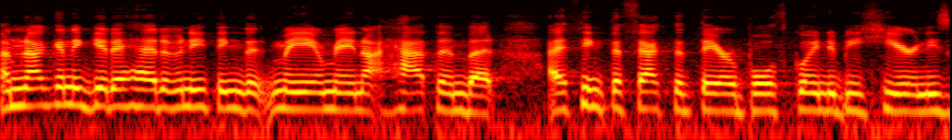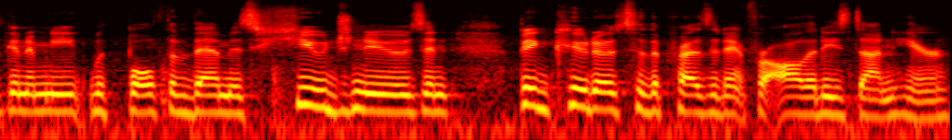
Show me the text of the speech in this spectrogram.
I'm not going to get ahead of anything that may or may not happen, but I think the fact that they are both going to be here and he's going to meet with both of them is huge news. And big kudos to the president for all that he's done here.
